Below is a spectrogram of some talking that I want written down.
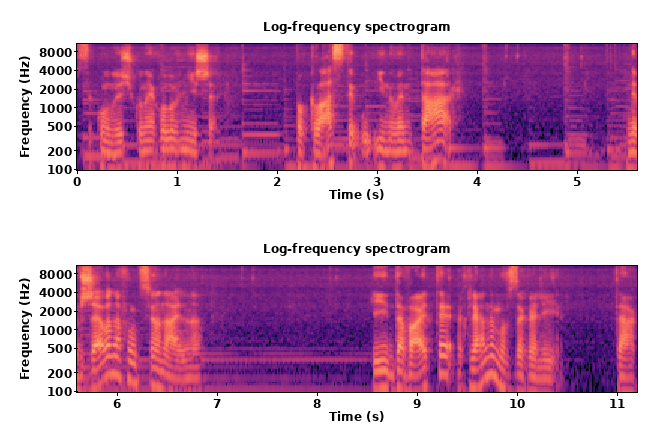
секундочку, найголовніше. Покласти у інвентар. Невже вона функціональна? І давайте глянемо взагалі. Так,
